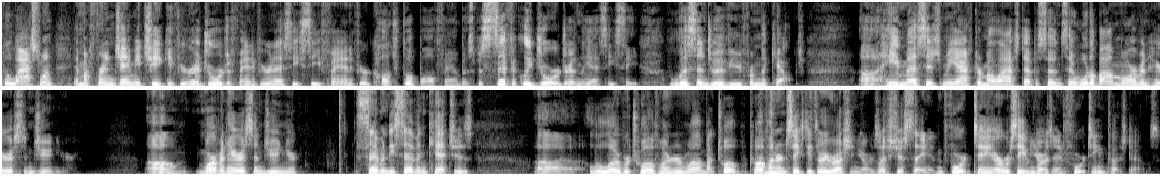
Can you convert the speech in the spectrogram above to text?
The last one, and my friend Jamie Cheek, if you're a Georgia fan, if you're an SEC fan, if you're a college football fan, but specifically Georgia and the SEC, listen to a view from the couch. Uh, he messaged me after my last episode and said, What about Marvin Harrison Jr.? Um, Marvin Harrison Jr., 77 catches, uh, a little over 1,200, well, about 12, 1,263 rushing yards, let's just say it, and 14, or receiving yards, and 14 touchdowns.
